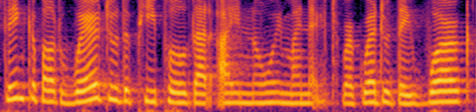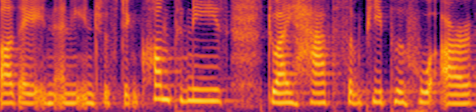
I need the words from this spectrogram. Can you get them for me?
think about where do the people that I know in my network, where do they work? Are they in any interesting companies? Do I have some people who are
